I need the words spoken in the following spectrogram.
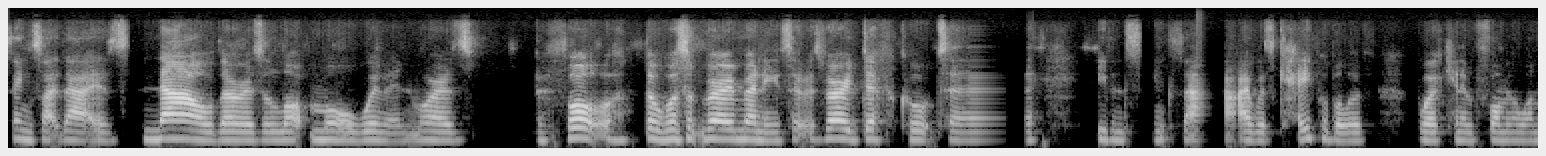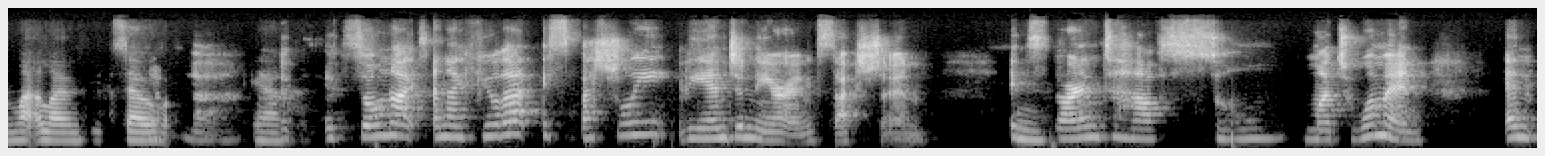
things like that is now there is a lot more women whereas before there wasn't very many so it was very difficult to even think that I was capable of working in Formula One, let alone. So, yeah, yeah. It's, it's, so nice. And I feel that especially the engineering section, it's mm. starting to have so much women. And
